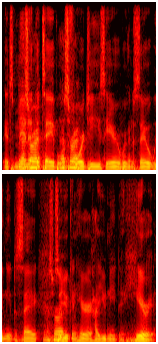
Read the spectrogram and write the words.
It's men That's at the table. That's it's right. four G's here. We're gonna say what we need to say, That's so right. you can hear how you need to hear it.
